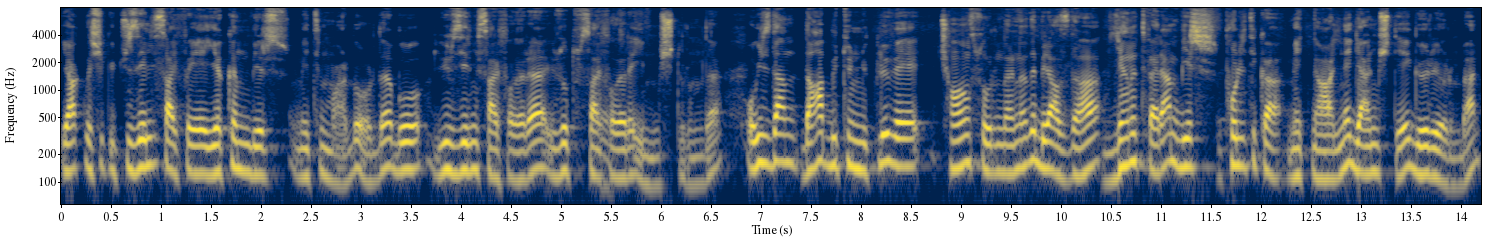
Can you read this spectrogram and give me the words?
Yaklaşık 350 sayfaya yakın bir metin vardı orada. Bu 120 sayfalara, 130 sayfalara inmiş durumda. O yüzden daha bütünlüklü ve çağın sorunlarına da biraz daha yanıt veren bir politika metni haline gelmiş diye görüyorum ben.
